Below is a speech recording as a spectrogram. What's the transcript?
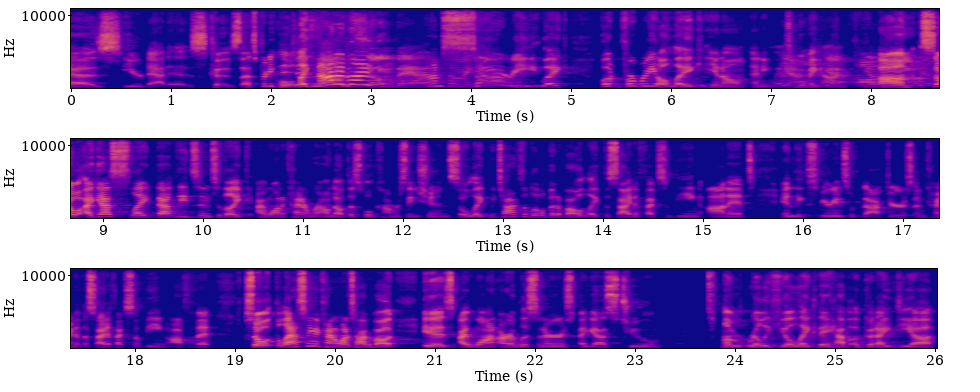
as your dad is, because that's pretty cool. Like not in sounds like so bad I'm coming out. sorry, like but for real, like you know. Anyways, Yeah, moving on. yeah. um so i guess like that leads into like i want to kind of round out this whole conversation so like we talked a little bit about like the side effects of being on it and the experience with doctors and kind of the side effects of being off of it so the last thing i kind of want to talk about is i want our listeners i guess to um, really feel like they have a good idea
